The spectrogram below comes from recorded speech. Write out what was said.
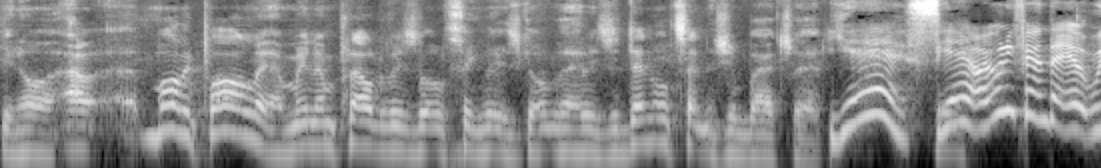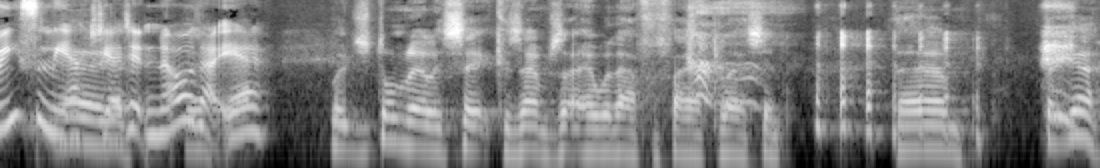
You know, I, more importantly, I mean, I'm proud of his little thing that he's got there. He's a dental technician by trade, Yes, yeah. I only found that out recently. Yeah, actually, I didn't know yeah. that. Yeah, which don't really sit because I'm sat here with half a fireplace in. um, but yeah,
